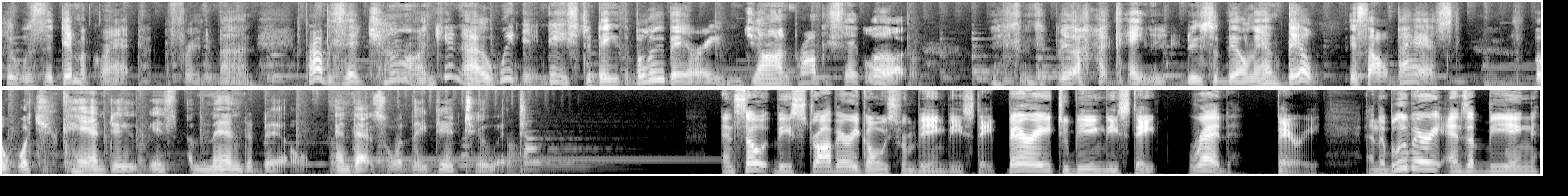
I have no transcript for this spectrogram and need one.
who was a Democrat friend of mine, probably said, John, you know, we, it needs to be the blueberry. And John probably said, look, I can't introduce a bill now. Bill, it's all passed. But what you can do is amend a bill. And that's what they did to it. And so the strawberry goes from being the state berry to being the state red berry. And the blueberry ends up being,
